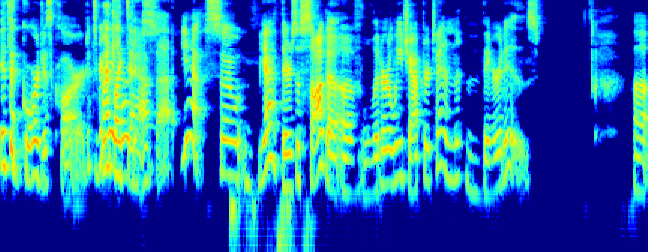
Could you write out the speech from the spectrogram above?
it's a gorgeous card. It's very I'd like to have that. Yeah, so yeah, there's a saga of literally chapter 10. There it is. Uh,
